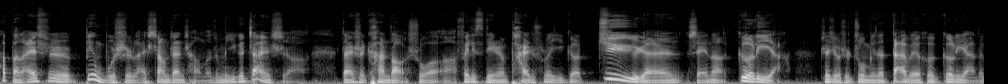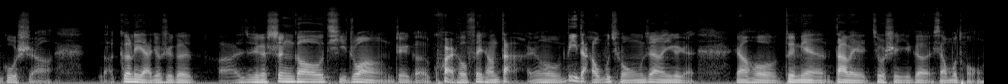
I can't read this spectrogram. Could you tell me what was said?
他本来是并不是来上战场的这么一个战士啊，但是看到说啊，菲利斯汀人派出了一个巨人，谁呢？歌利亚，这就是著名的大卫和歌利亚的故事啊。那歌利亚就是个啊，这个身高体壮，这个块头非常大，然后力大无穷这样一个人，然后对面大卫就是一个小牧童，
